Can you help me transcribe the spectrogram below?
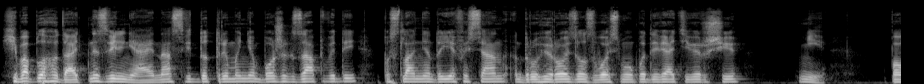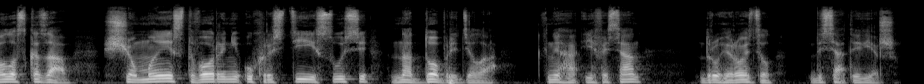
Хіба благодать не звільняє нас від дотримання Божих заповідей, послання до Єфесян, 2 розділ з 8 по 9 вірші? Ні. Павло сказав, що ми створені у Христі Ісусі на добрі діла. Книга Єфесян, 2 розділ, 10 вірш.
